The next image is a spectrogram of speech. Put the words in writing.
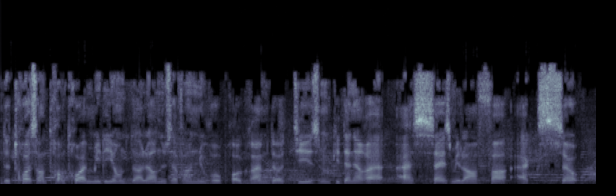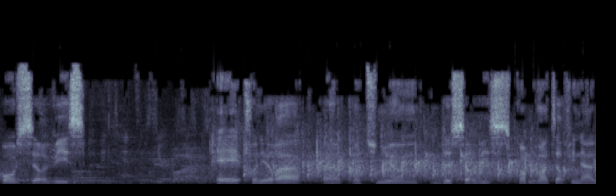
de 333 millions de dollars. Nous avons un nouveau programme d'autisme qui donnera à 16 000 enfants accès aux services et fournira un continuum de services complémentaires final.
